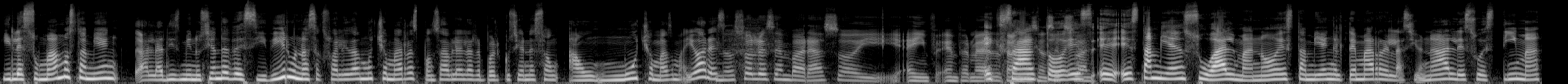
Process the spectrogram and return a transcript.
y le sumamos también a la disminución de decidir una sexualidad mucho más responsable, las repercusiones son aún mucho más mayores. No solo es embarazo, y, e enfermedades Exacto, de es, eh, es también su alma, ¿no? Es también el tema relacional, es su estima,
